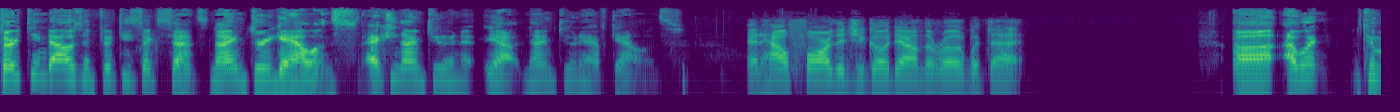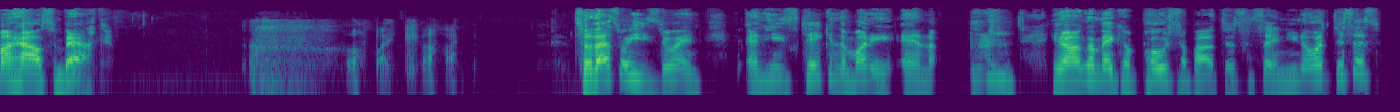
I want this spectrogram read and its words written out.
thirteen dollars and fifty six cents. Nine three gallons. Actually, nine two and yeah, nine two and a half gallons. And how far did you go down the road with that? Uh, I went to my house and back. Oh my god. So that's what he's doing, and he's taking the money. And you know, I'm gonna make a post about this and saying, you know what, this is.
